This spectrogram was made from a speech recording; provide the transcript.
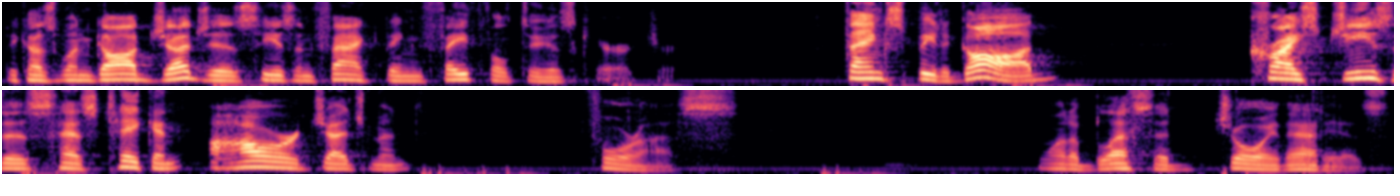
Because when God judges, he is in fact being faithful to his character. Thanks be to God, Christ Jesus has taken our judgment for us. What a blessed joy that is.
